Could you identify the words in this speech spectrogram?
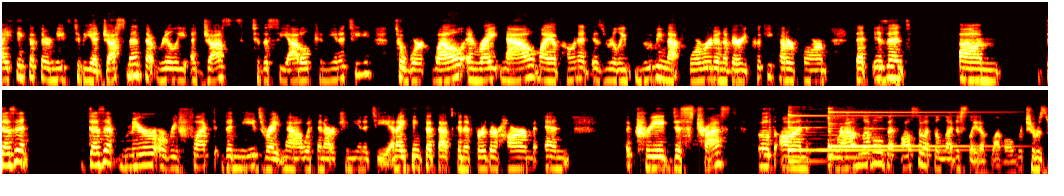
I think that there needs to be adjustment that really adjusts to the Seattle community to work well. And right now, my opponent is really moving that forward in a very cookie cutter form that isn't, um, doesn't doesn't mirror or reflect the needs right now within our community. And I think that that's going to further harm and uh, create distrust both on the ground level, but also at the legislative level, which was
